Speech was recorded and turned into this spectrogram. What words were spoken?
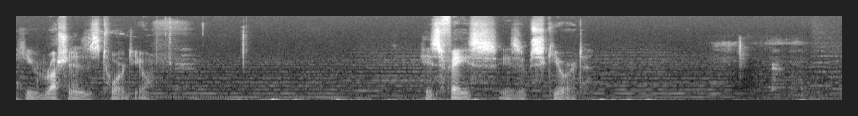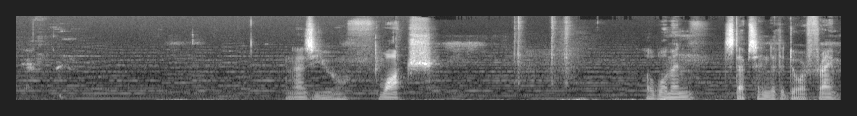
He rushes toward you. His face is obscured. And as you watch, a woman steps into the door frame.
